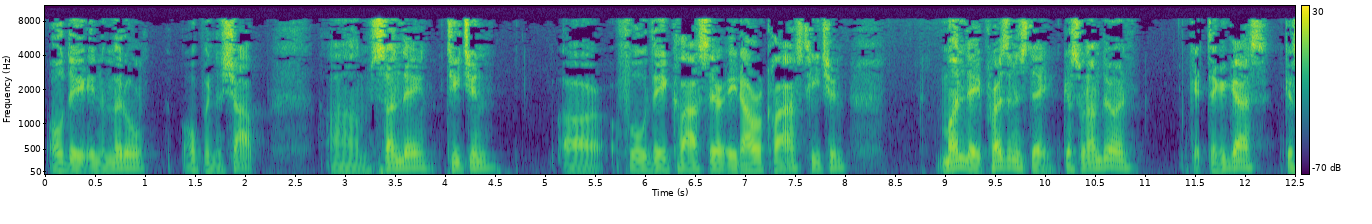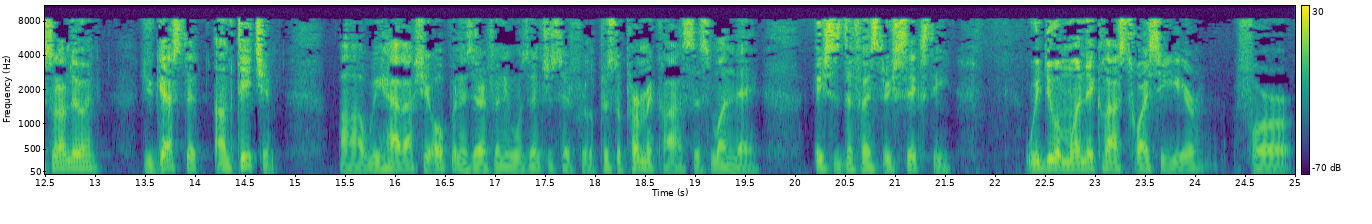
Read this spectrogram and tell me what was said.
all day in the middle, open the shop. Um, Sunday, teaching, uh, full day class there, eight hour class teaching. Monday, President's Day. Guess what I'm doing? Get, take a guess. Guess what I'm doing? You guessed it. I'm teaching. Uh, we have actually openings there if anyone's interested for the pistol permit class this Monday. Aces Defense 360. We do a Monday class twice a year for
